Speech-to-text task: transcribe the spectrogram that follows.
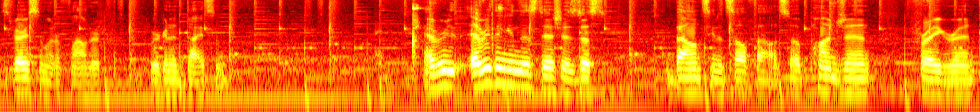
It's very similar to flounder. We're going to dice them. Every, everything in this dish is just balancing itself out. So pungent, fragrant,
